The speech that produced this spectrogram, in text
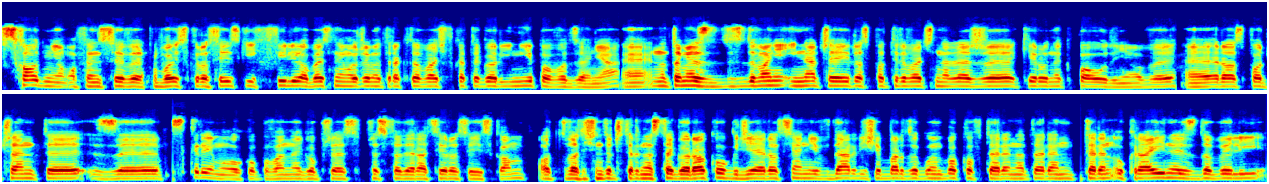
wschodnią ofensywy wojsk rosyjskich w chwili obecnej możemy traktować w kategorii niepowodzenia. E, natomiast zdecydowanie inaczej rozpatrywać należy kierunek południowy, e, rozpoczęty z, z Krymu okupowanego przez, przez Federację Rosyjską od 2014 roku, gdzie Rosjanie wdarli się bardzo głęboko w teren, na teren, teren Ukrainy, zdobyli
